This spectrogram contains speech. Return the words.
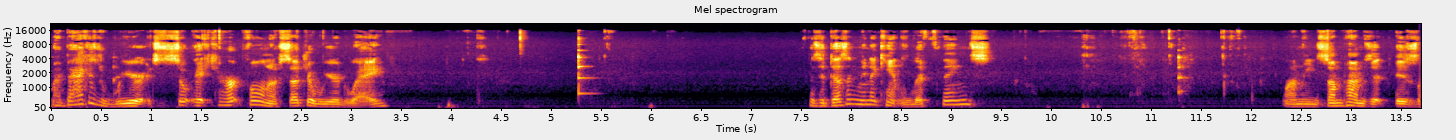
My back is weird. It's so it's hurtful in a, such a weird way. Because it doesn't mean I can't lift things. I mean, sometimes it is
